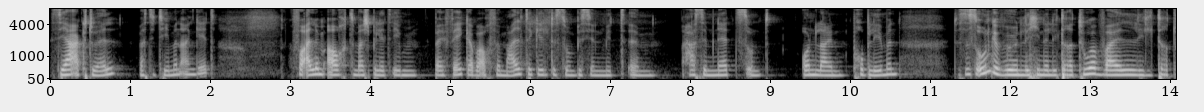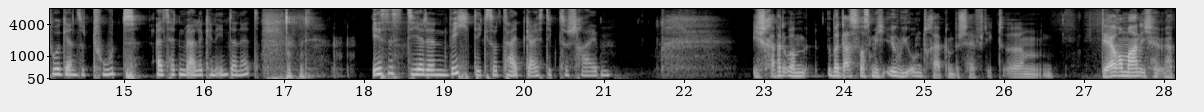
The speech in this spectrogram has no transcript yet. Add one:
sehr aktuell, was die Themen angeht. Vor allem auch zum Beispiel jetzt eben bei Fake, aber auch für Malte gilt es so ein bisschen mit ähm, Hass im Netz und Online-Problemen. Das ist ungewöhnlich in der Literatur, weil die Literatur gern so tut, als hätten wir alle kein Internet. Ist es dir denn wichtig, so zeitgeistig zu schreiben? Ich schreibe halt über, über das, was mich irgendwie umtreibt und beschäftigt. Ähm, der Roman, ich hab,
